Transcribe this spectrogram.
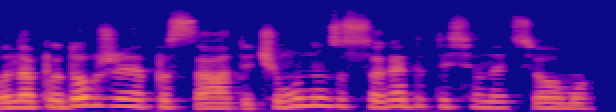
Вона продовжує писати. Чому не зосередитися на цьому?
